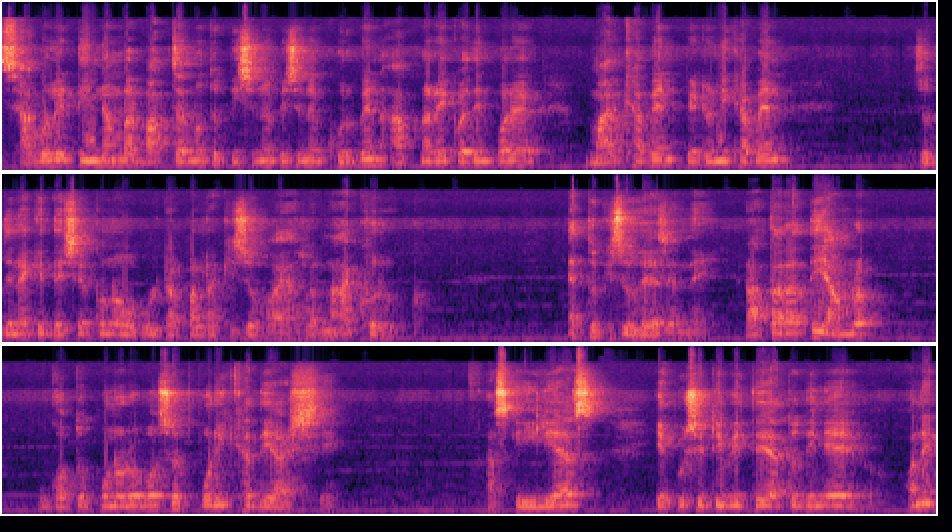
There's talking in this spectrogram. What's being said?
ছাগলের তিন নাম্বার বাচ্চার মতো পিছনে পিছনে ঘুরবেন আপনার এই কয়দিন পরে মার খাবেন, পেটুনি খাবেন, যদি নাকি দেশের কোনো উল্টাপাল্টা কিছু হয়, আল্লাহ না করুক। এত কিছু হয়ে যায় নাই। রাতারাতি আমরা গত পনেরো বছর পরীক্ষা দিয়ে আসছি। আজকে ইলিয়াস একুশে টিভিতে এতদিনে অনেক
